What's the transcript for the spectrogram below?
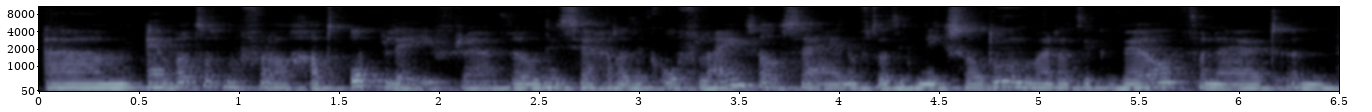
Um, en wat het me vooral gaat opleveren. Ik wil niet zeggen dat ik offline zal zijn of dat ik niks zal doen, maar dat ik wel vanuit een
